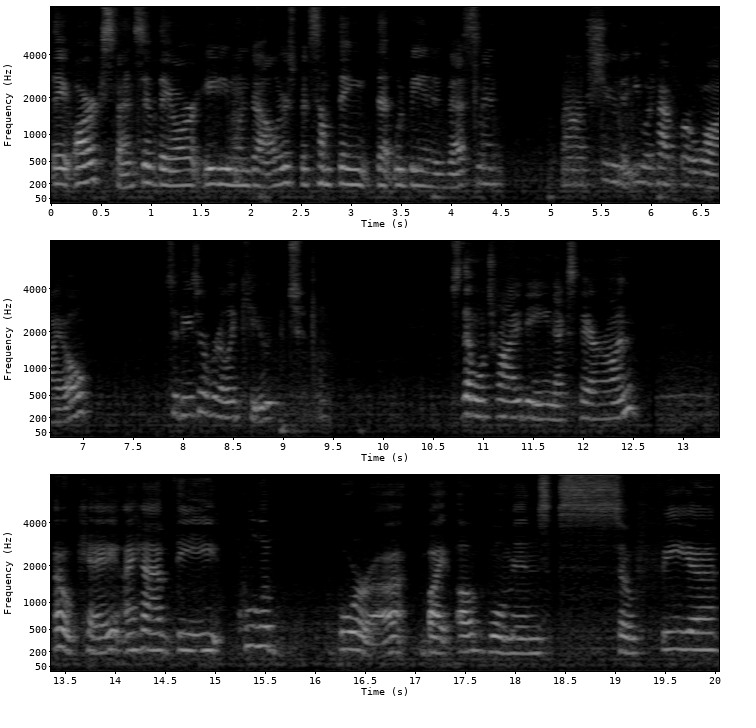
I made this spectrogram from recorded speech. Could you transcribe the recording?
They are expensive. They are $81, but something that would be an investment uh, shoe that you would have for a while. So these are really cute. So then we'll try the next pair on. Okay, I have the Kula Bora by Ugg Woman's Sophia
